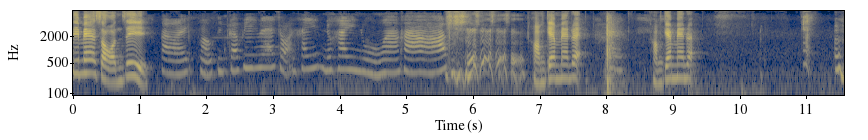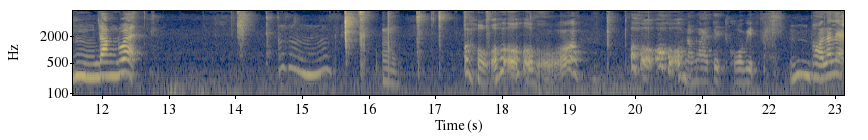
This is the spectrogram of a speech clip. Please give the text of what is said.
ที่แม่สอนสิขอขอบคุณค่ะพี่แม่สอนให้หนูให้หนูมาครับหอมแก้มแม่ด้วย หอมแก้มแม่ด้วยอื้อหือดังด้วยอื้อหืออืมโอ้โห โอ้โห โอ้โห โอ้โห โอ้โห น้ำลายติดโควิด อืม พอแล้วแหละ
